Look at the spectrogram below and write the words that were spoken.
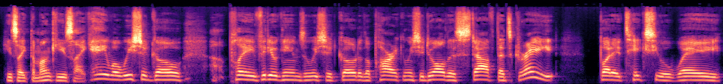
He's like, the monkey's like, hey, well, we should go uh, play video games and we should go to the park and we should do all this stuff. That's great. But it takes you away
